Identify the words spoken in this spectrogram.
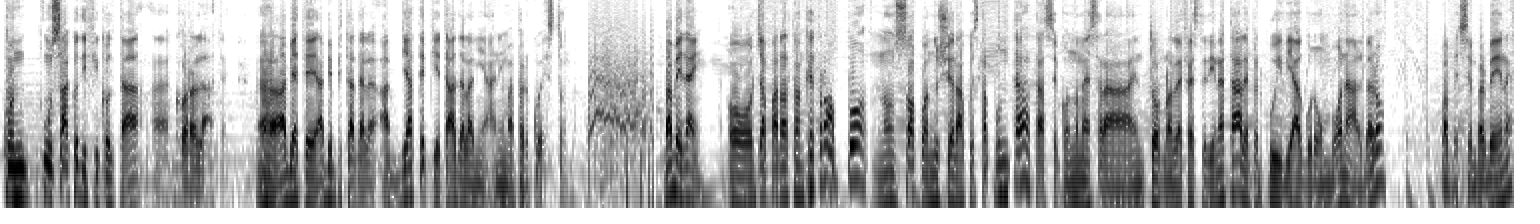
con un sacco di difficoltà eh, correlate. Uh, abbiate, abbiate, pietà della, abbiate pietà della mia anima per questo. Vabbè dai, ho già parlato anche troppo, non so quando uscirà questa puntata, secondo me sarà intorno alle feste di Natale, per cui vi auguro un buon albero, vabbè sempre bene,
